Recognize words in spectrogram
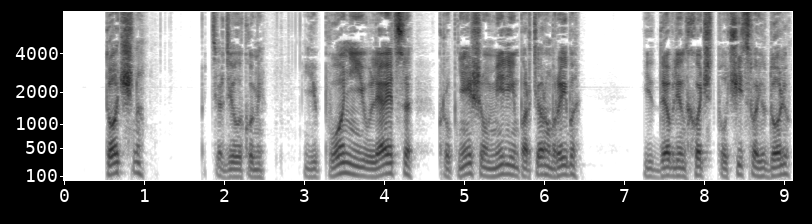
— Точно, — подтвердила Куми. — Япония является крупнейшим в мире импортером рыбы, и Девлин хочет получить свою долю.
